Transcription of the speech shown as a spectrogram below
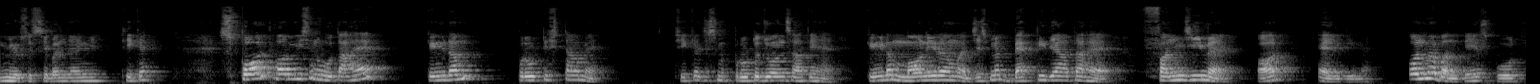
म्यूसिस से बन जाएँगे, ठीक है? स्पॉर फॉर्मेशन होता है किंगडम प्रोटिस्टा में, ठीक है? जिसमें प्रोटोजोन्स आते हैं। किंगडम मोनेरम जिसमें बैक्टीरिया आता है, फंजी में और एलगी में। उनमें बनते हैं स्पोर।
